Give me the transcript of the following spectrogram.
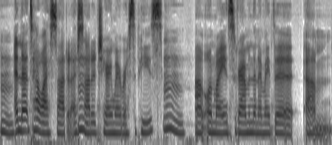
And that's how I started. I started sharing my recipes Mm. um, on my Instagram, and then I made the um,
